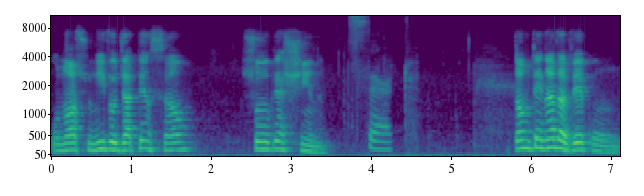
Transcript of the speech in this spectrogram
o nosso nível de atenção sobre a China. Certo. Então não tem nada a ver com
